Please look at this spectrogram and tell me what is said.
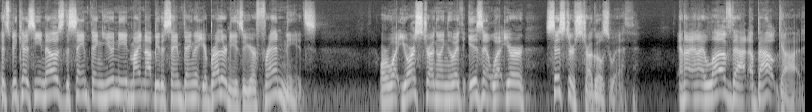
It's because he knows the same thing you need might not be the same thing that your brother needs or your friend needs. Or what you're struggling with isn't what your sister struggles with. And I, and I love that about God.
